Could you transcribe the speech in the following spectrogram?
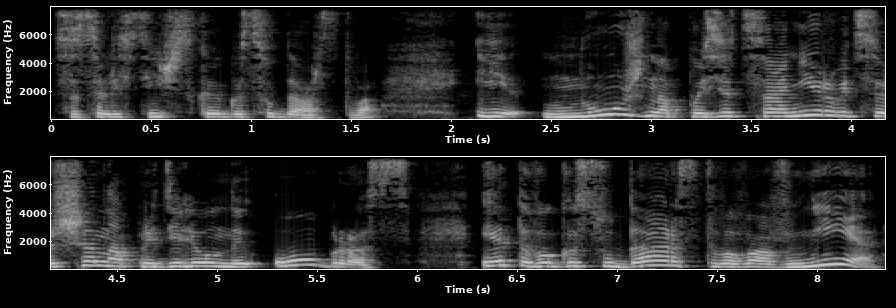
социалистическое государство. И нужно позиционировать сформулировать совершенно определенный образ этого государства вовне,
